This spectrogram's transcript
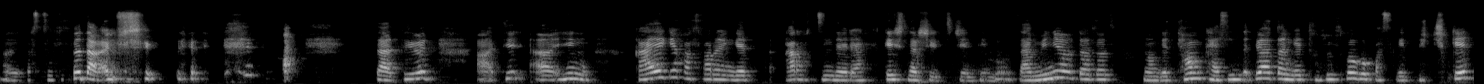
бас төлөвлөлтөд байгаа юм шиг. За тэгээд хин гаягийн болохоор ингээд гар утсан дээр аппликейшнаар шийдэж байна тийм үү. За миний хувьд бол нөө ингээд том календар би одоо ингээд төлөвлөгөөгөө бас ингээд бичих гээд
